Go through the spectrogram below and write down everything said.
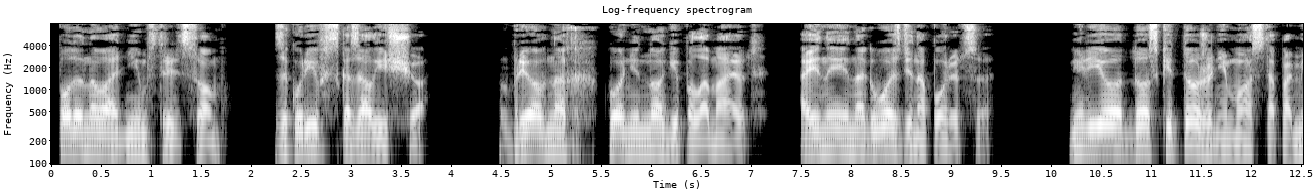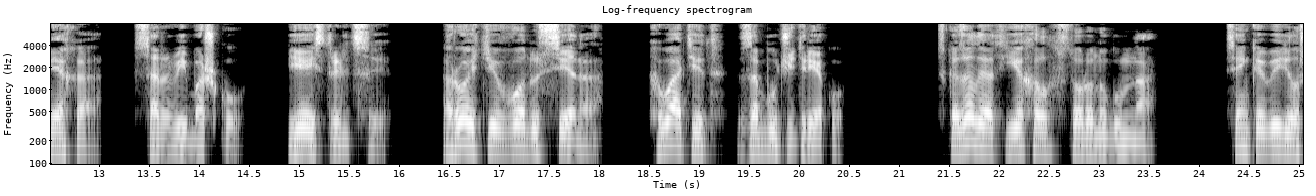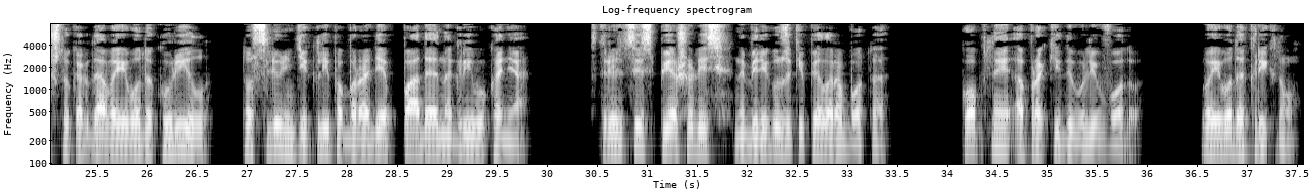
поданного одним стрельцом. Закурив, сказал еще. «В бревнах кони ноги поломают, а иные на гвозди напорются. Гнилье доски тоже не мост, а помеха. Сорви башку. Ей, стрельцы!» Ройте в воду сено. Хватит забучить реку. Сказал и отъехал в сторону гумна. Сенька видел, что когда воевода курил, то слюни текли по бороде, падая на гриву коня. Стрельцы спешились, на берегу закипела работа. копны опрокидывали в воду. Воевода крикнул.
